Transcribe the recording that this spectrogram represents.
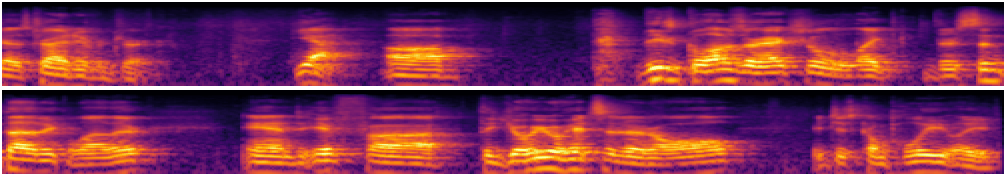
Let's try a different trick. Yeah, uh, these gloves are actual, like, they're synthetic leather, and if uh, the yo-yo hits it at all, it just completely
